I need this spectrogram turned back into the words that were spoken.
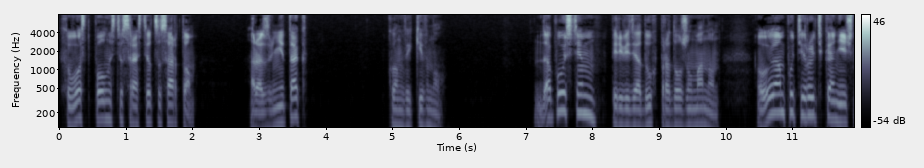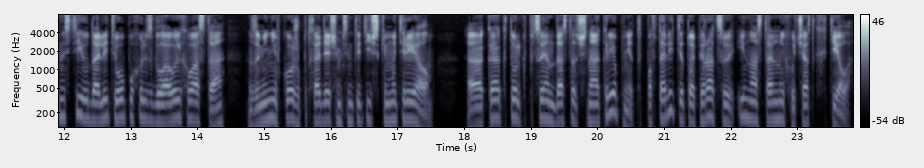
хвост полностью срастется с ртом. Разве не так? Конвей кивнул. «Допустим», — переведя дух, продолжил Манон, «вы ампутируете конечности и удалите опухоль с головы и хвоста, заменив кожу подходящим синтетическим материалом, а как только пациент достаточно окрепнет, повторить эту операцию и на остальных участках тела.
